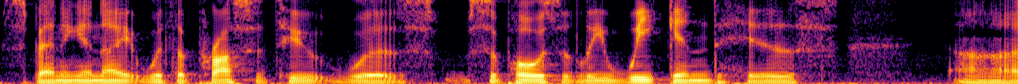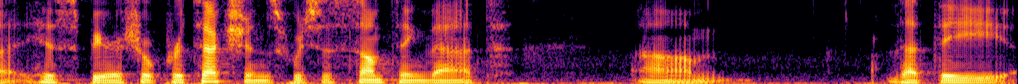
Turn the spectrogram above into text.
spending a night with a prostitute was supposedly weakened his uh, his spiritual protections, which is something that um, that the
